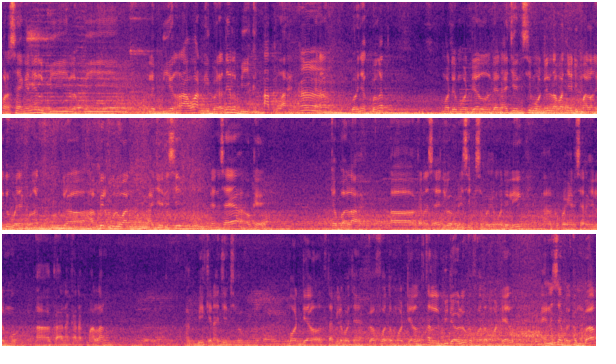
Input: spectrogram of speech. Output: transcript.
persaingannya lebih lebih lebih rawan ibaratnya lebih ketat lah. Hmm. karena banyak banget model-model dan agensi model tepatnya di Malang itu banyak banget. Udah hampir puluhan agensi. Dan saya oke cobalah eh, karena saya juga basic sebagai modeling aku pengen share ilmu eh, ke anak-anak Malang. Aku bikin agensi model tapi lebihnya ke foto model. Terlebih dahulu ke foto model. Akhirnya saya berkembang.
